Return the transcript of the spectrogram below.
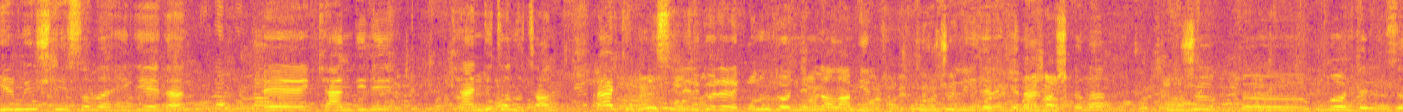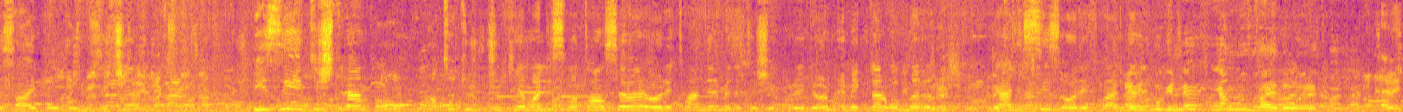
23 Nisan'ı hediye eden, eee, kendini kendi tanıtan, belki bu nesilleri görerek onun gönlünü alan bir kurucu lidere, genel başkana, kurucu eee, ulu önderimize sahip olduğumuz için bizi yetiştiren o Atatürkçü, Kemalist, vatansever öğretmenlerime de teşekkür ediyorum. Emekler onların, yani siz öğretmenlerin. Evet bugün de yanınızdaydı o öğretmenler. Evet,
